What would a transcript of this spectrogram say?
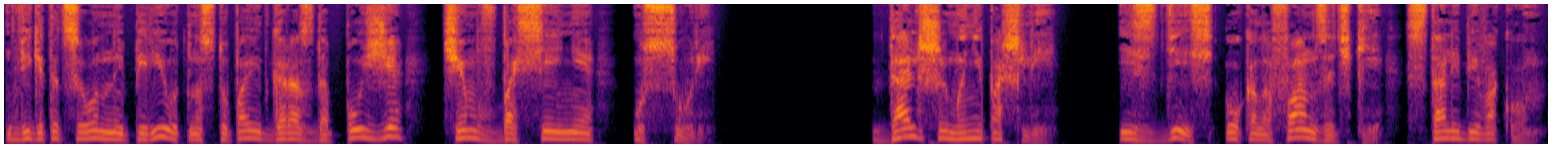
вегетационный период наступает гораздо позже, чем в бассейне Уссури. Дальше мы не пошли, и здесь, около Фанзочки, стали биваком.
